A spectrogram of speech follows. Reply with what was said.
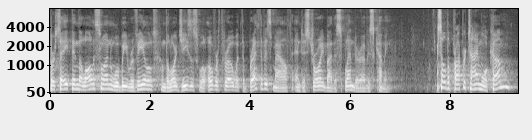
Verse 8 Then the lawless one will be revealed, whom the Lord Jesus will overthrow with the breath of his mouth and destroy by the splendor of his coming. So the proper time will come.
